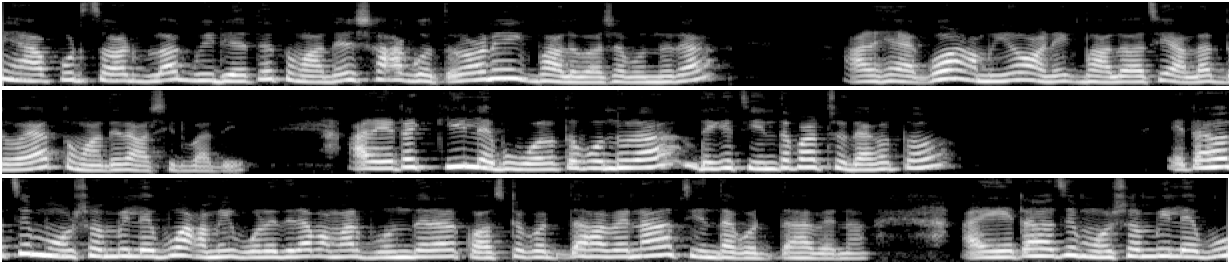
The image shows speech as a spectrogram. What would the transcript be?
নেহাপুর শর্ট ব্লগ ভিডিওতে তোমাদের স্বাগত, অনেক ভালোবাসা বন্ধুরা। আর হ্যাঁ গো, আমিও অনেক ভালো আছি আল্লাহ দয়া, তোমাদের আশীর্বাদে। আর এটা কি লেবু বলো তো বন্ধুরা? দেখে চিনতে পারছ? দেখো তো। এটা হচ্ছে মৌসম্বি লেবু, আমি বলে দিলাম, আমার বন্ধুদের আর কষ্ট করতে হবে না, চিন্তা করতে হবে না। আর এটা হচ্ছে মৌসম্বি লেবু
